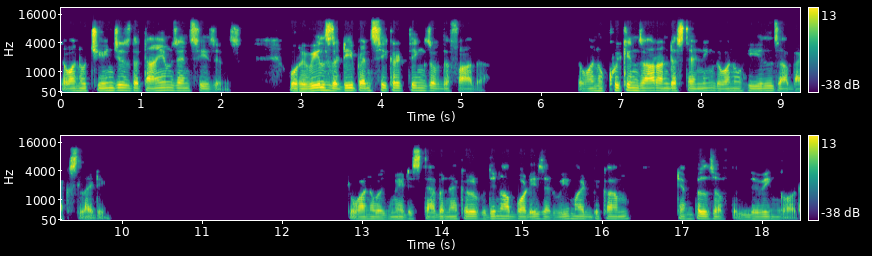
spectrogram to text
The one who changes the times and seasons, who reveals the deep and secret things of the Father, the one who quickens our understanding, the one who heals our backsliding, one who has made his tabernacle within our bodies that we might become temples of the living God.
